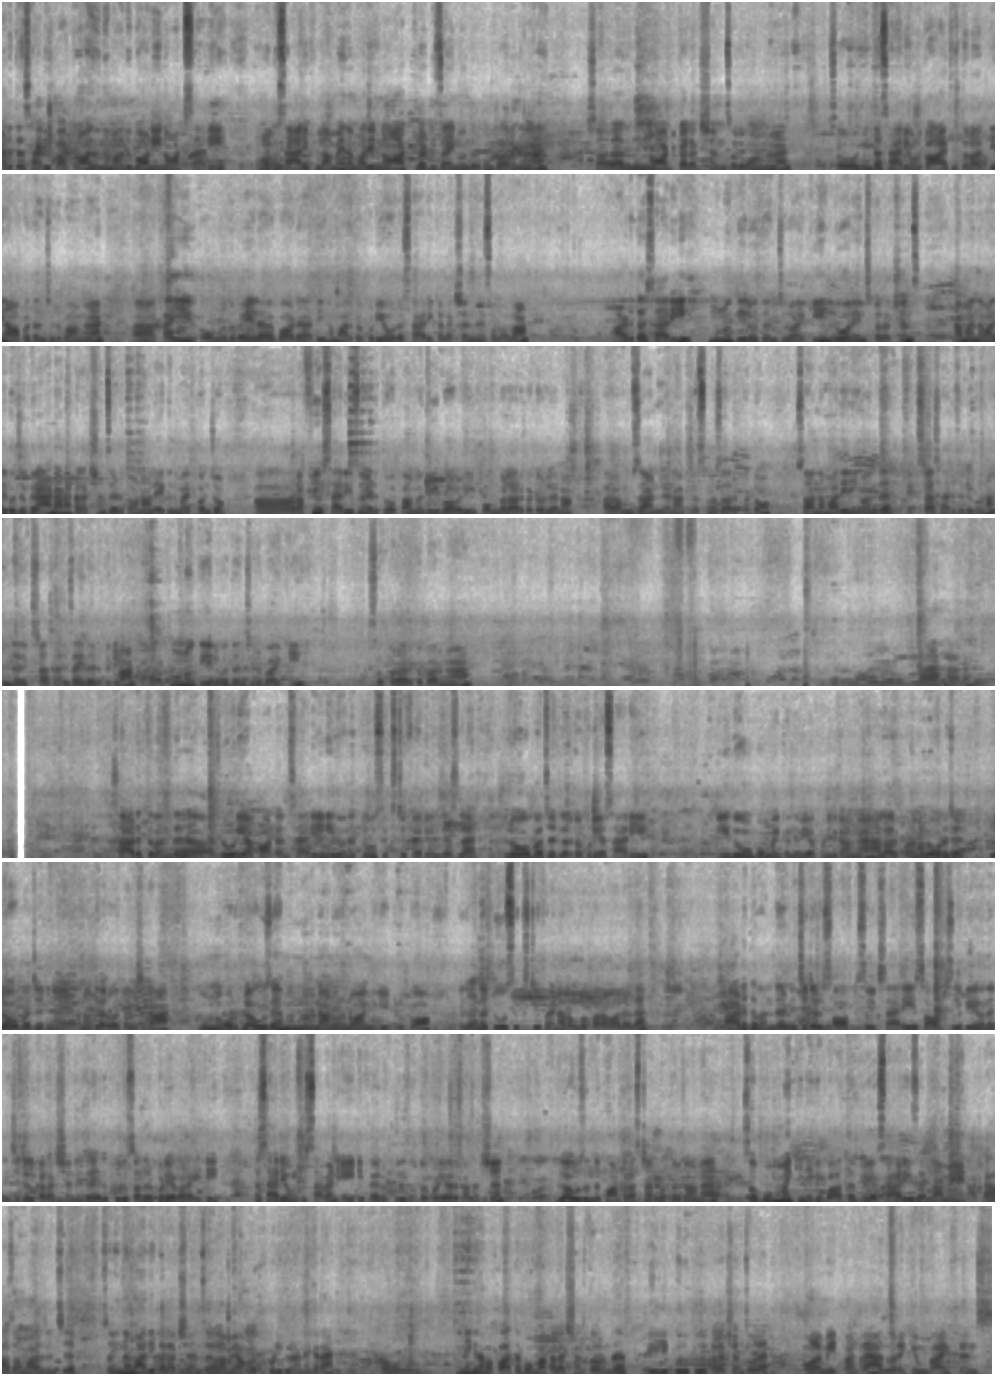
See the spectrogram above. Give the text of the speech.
அடுத்த சாரீ பார்க்குறோம் இது வந்து மதுபானி நாட் சாரீ உங்களுக்கு சாரீ ஃபுல்லாமே இந்த மாதிரி நாட்டில் டிசைன் வந்திருக்கும் பாருங்கள் ஸோ அதான் அது வந்து நாட் கலெக்ஷன் சொல்லுவாங்க. ஸோ இந்த சாரீ உங்களுக்கு ஆயிரத்தி தொள்ளாயிரத்தி நாற்பத்தஞ்சு ரூபாங்க. கை உங்களுக்கு வேலைப்பாடு அதிகமாக இருக்கக்கூடிய ஒரு சாரீ கலெக்ஷன்னு சொல்லலாம். அடுத்த சாரீ முந்நூற்றி எழுபத்தஞ்சு ரூபாய்க்கு லோ ரேஞ்ச் கலெக்ஷன்ஸ் நம்ம இந்த மாதிரி கொஞ்சம் கிராண்டான கலெக்ஷன்ஸ் எடுத்தோம்னாலே இந்த மாதிரி கொஞ்சம் ரஃப்யூ சாரீஸும் எடுத்து வைப்பாங்க. தீபாவளி பொங்கலாக இருக்கட்டும் இல்லைனா ரம்ஜான் இல்லைனா கிறிஸ்மஸாக இருக்கட்டும். ஸோ அந்த மாதிரி நீங்கள் வந்து எக்ஸ்ட்ரா சாரீஸ் எடுக்கணும்னா இந்த எக்ஸ்ட்ரா சாரீஸாக இதை எடுத்துக்கலாம். முந்நூற்றி எழுபத்தஞ்சு ரூபாய்க்கு. சூப்பராக இருக்குது பாருங்கள் ஆஹா. ஸோ அடுத்து வந்து டூரியா காட்டன் சாரீ இது வந்து டூ சிக்ஸ்டி ஃபைவ் ரேஞ்சஸில் லோ பட்ஜெட்டில் இருக்கக்கூடிய சாரீ இதுவும் பொம்மைக்கு வந்து வியர் பண்ணியிருக்காங்க நல்லா இருக்கு பாருங்கள் லோ பட்ஜெட் லோ பட்ஜெட்னா இரநூத்தி அறுபத்தஞ்சு தான். முந்நூ ஒரு ப்ளவுஸே முந்நூறு நானூறுன்னு வாங்கிக்கிட்டு இருக்கோம். இது வந்து டூ சிக்ஸ்டி ஃபைவ்னா ரொம்ப பரவாயில்ல அடுத்து வந்து digital soft silk sari soft சில்க்லேயே வந்து டிஜிட்டல் கலெக்ஷன் இது. இது புதுசாக வந்திருக்கக்கூடிய வெரைட்டி இந்த சாரீ உங்களுக்கு செவன் எயிட்டி ஃபைவ் ருபீஸ் இருக்கக்கூடிய ஒரு கலெக்ஷன் ப்ளவுஸ் வந்து கான்ட்ராஸ்ட்டாக கொடுத்துருக்காங்க. ஸோ பொம்மைக்கு இன்றைக்கி பார்த்த சாரீஸ் எல்லாமே அட்டகாசமாக இருந்துச்சு. ஸோ இந்த மாதிரி கலெக்ஷன்ஸ் எல்லாமே அவங்களுக்கு பிடிக்கும்னு நினைக்கிறேன். ஸோ இன்றைக்கி நம்ம பார்த்த பொம்மை கலெக்ஷன்ஸ் தொடர்ந்து டெய்லி புது புது கலெக்ஷன்ஸோட உங்களை மீட் பண்ணுறேன் அது வரைக்கும் பாய் ஃப்ரெண்ட்ஸ்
